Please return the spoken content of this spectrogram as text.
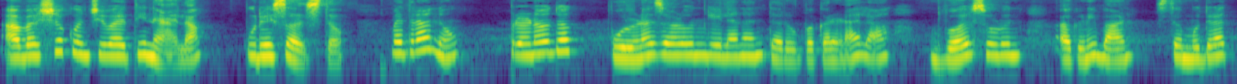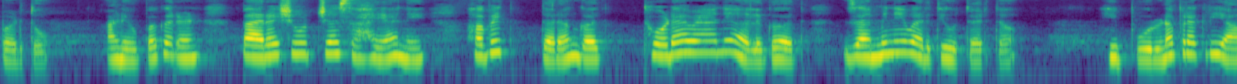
आवश्यक उंचीवरती न्यायला पुरेसं असतं. मित्रांनो प्रणोदक पूर्ण जळून गेल्यानंतर उपकरणाला वर सोडून अग्निबाण समुद्रात पडतो आणि उपकरण पॅराशूटच्या सहाय्याने हवेत तरंगत थोड्या वेळाने अलगत जमिनीवरती उतरतं. ही पूर्ण प्रक्रिया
